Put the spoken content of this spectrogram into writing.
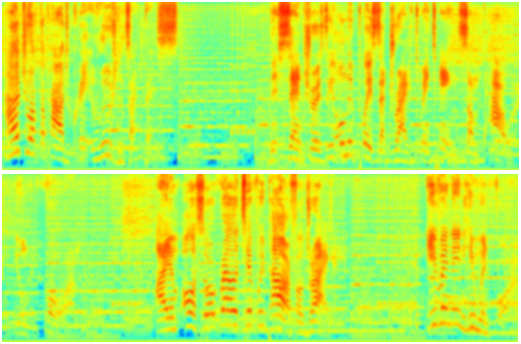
How did you have the power to create illusions like this? This sanctuary is the only place that dragons maintain some power in human form. I am also a relatively powerful dragon. Even in human form,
